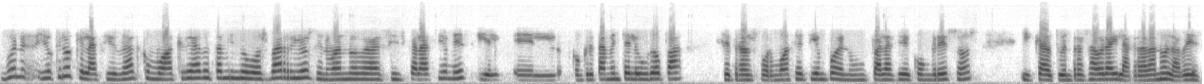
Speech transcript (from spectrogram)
Bueno, yo creo que la ciudad, como ha creado también nuevos barrios, nuevas, nuevas instalaciones, y el, el, concretamente el Europa se transformó hace tiempo en un palacio de congresos, y claro, tú entras ahora y la grada no la ves.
